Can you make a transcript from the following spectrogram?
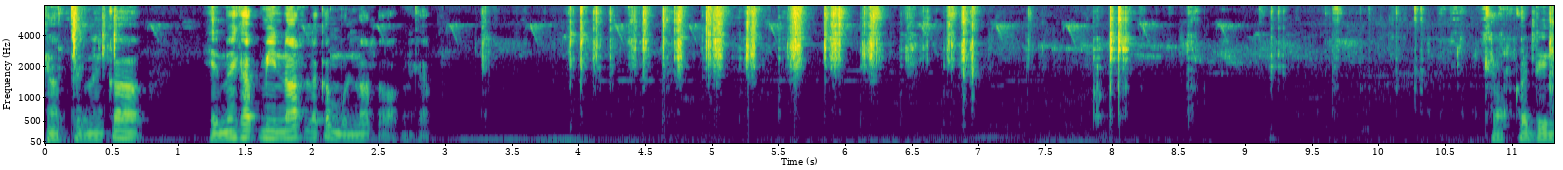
ครับ จากนั้นก็เห็นไหมครับ มีน็อตแล้วก็หมุนน็อตออกนะครับ ครับก็ดึง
